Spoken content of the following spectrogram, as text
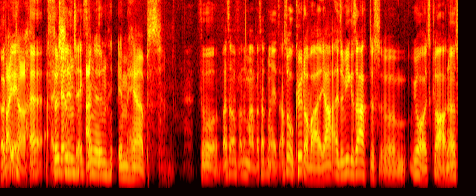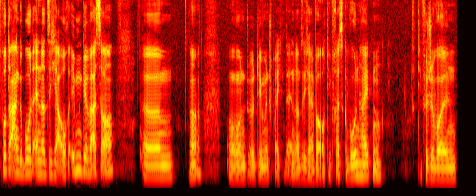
okay, weiter. Äh, Fischen, Angeln im Herbst. So, was, warte mal, was hat man jetzt? Achso, Köderwahl, ja. Also wie gesagt, das ähm, ja, ist klar. Ne? Das Futterangebot ändert sich ja auch im Gewässer. Ähm, ne? Und äh, dementsprechend ändern sich einfach auch die Fressgewohnheiten. Die Fische wollen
